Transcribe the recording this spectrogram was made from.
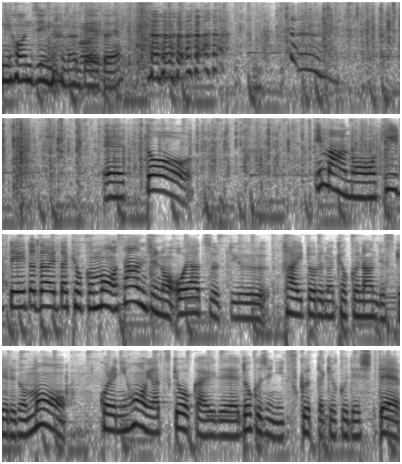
日本人なのでどれえっと今あの聴いていただいた曲も「3時のおやつ」っていうタイトルの曲なんですけれどもこれ日本おやつ協会で独自に作った曲でして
